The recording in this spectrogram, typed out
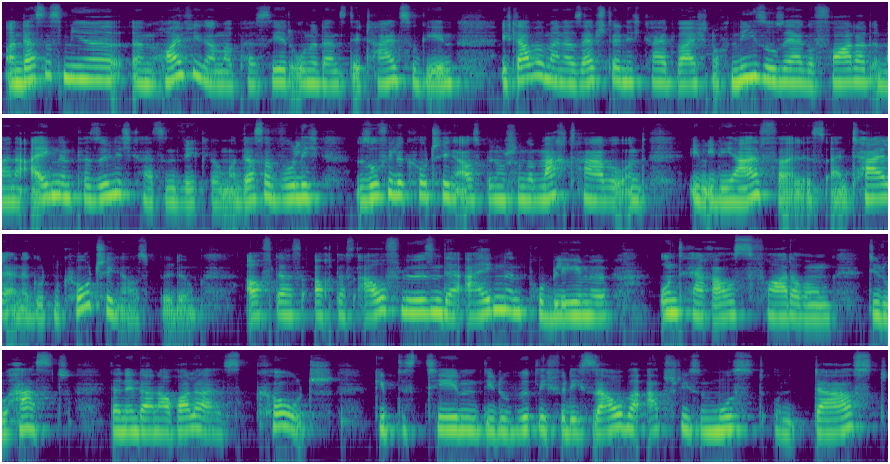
Und das ist mir ähm, häufiger mal passiert, ohne dann ins Detail zu gehen. Ich glaube, in meiner Selbstständigkeit war ich noch nie so sehr gefordert in meiner eigenen Persönlichkeitsentwicklung. Und das, obwohl ich so viele Coaching-Ausbildungen schon gemacht habe und im Idealfall ist ein Teil einer guten Coaching-Ausbildung auch das, auch das Auflösen der eigenen Probleme und Herausforderungen, die du hast. Denn in deiner Rolle als Coach gibt es Themen, die du wirklich für dich sauber abschließen musst und darfst,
